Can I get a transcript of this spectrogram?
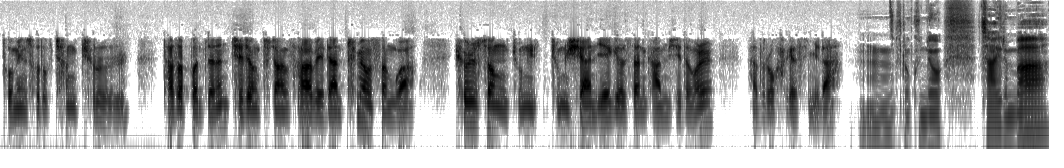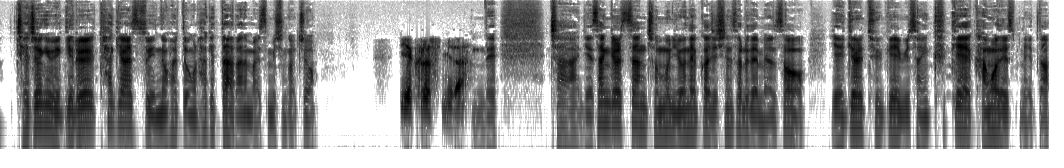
도민 소득 창출을 다섯 번째는 재정 투자 사업에 대한 투명성과 효율성 중, 중시한 예결산 감시 등을 하도록 하겠습니다. 음, 그렇군요. 자, 이른바 재정의 위기를 타개할 수 있는 활동을 하겠다라는 말씀이신 거죠? 예, 그렇습니다. 네. 자, 예산결산 전문위원회까지 신설이 되면서 예결 특유의 위상이 크게 강화됐습니다.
